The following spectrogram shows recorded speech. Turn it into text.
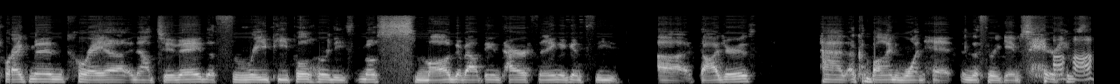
Bregman, Correa, and Altuve, the three people who are the most smug about the entire thing against the uh, Dodgers, had a combined one hit in the three-game series. Uh-huh.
